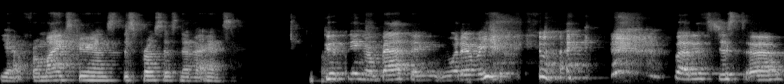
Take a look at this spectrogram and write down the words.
yeah, from my experience, this process never ends. Good thing or bad thing, whatever you like. but it's just uh,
